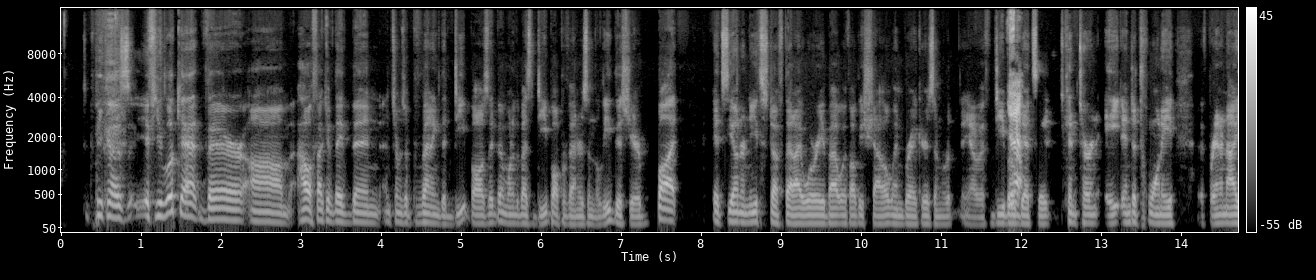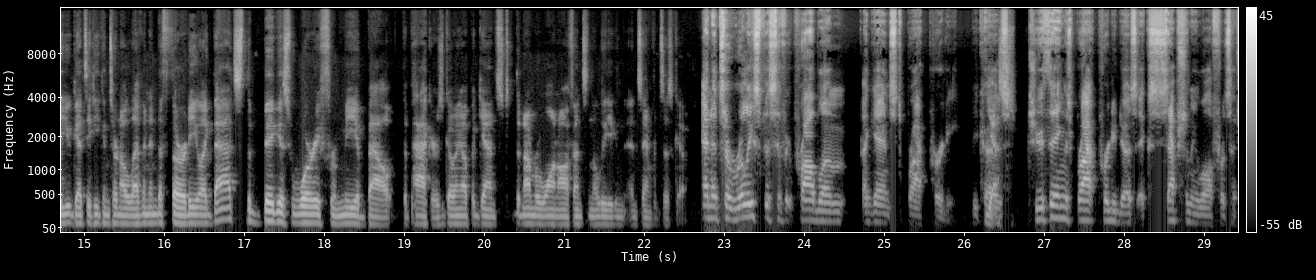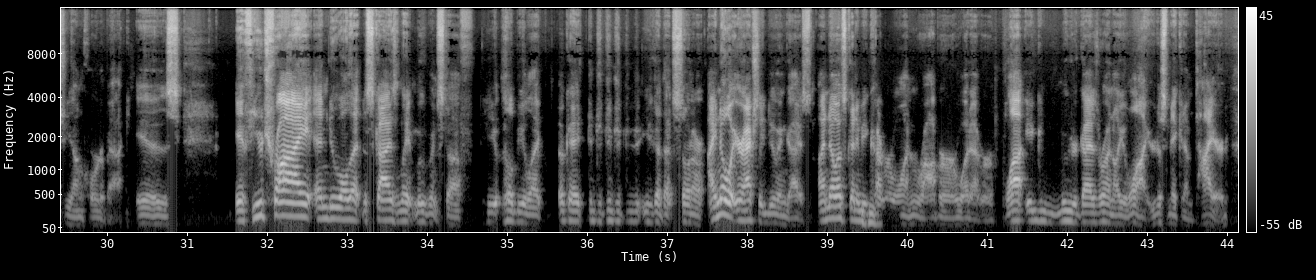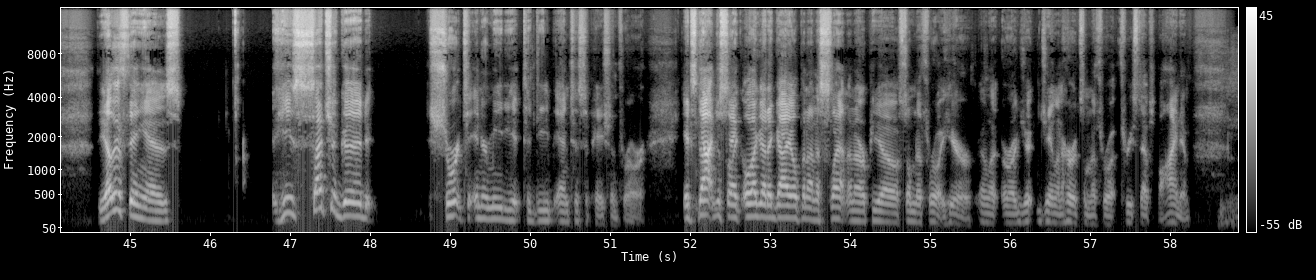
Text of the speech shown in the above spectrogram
because if you look at their um how effective they've been in terms of preventing the deep balls, they've been one of the best deep ball preventers in the league this year. But it's the underneath stuff that I worry about with all these shallow windbreakers. And you know, if Deebo yeah. gets it, can turn eight into twenty. If Brandon Aiyuk gets it, he can turn eleven into thirty. Like that's the biggest worry for me about the Packers going up against the number one offense in the league in, in San Francisco. And it's a really specific problem against Brock Purdy because yes. Two things Brock Purdy does exceptionally well for such a young quarterback is if you try and do all that disguise and late movement stuff he, will be like, okay, you got that sonar. I know what you're actually doing, guys. I know it's going to be mm-hmm. cover one, robber, or whatever. You can move your guys around all you want. You're just making them tired. The other thing is, he's such a good short to intermediate to deep anticipation thrower. It's not just like, oh, I got a guy open on a slant and an RPO, so I'm going to throw it here, or Jalen Hurts, I'm going to throw it three steps behind him.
